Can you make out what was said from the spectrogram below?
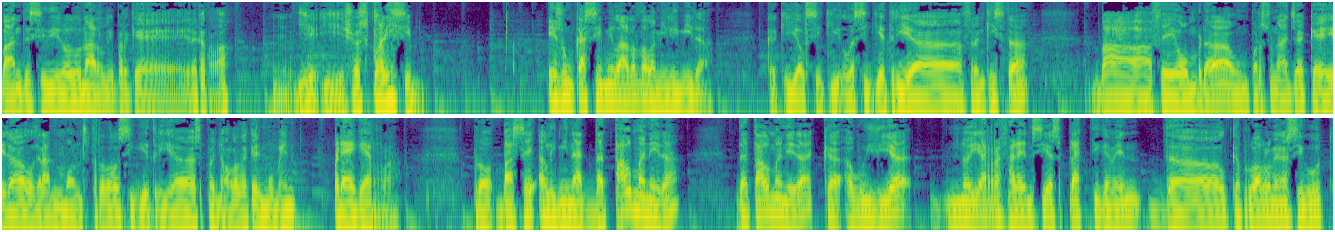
van decidir no donar-li perquè era català. I, I això és claríssim. És un cas similar al de l'Emili Mira, que aquí el psiqui la psiquiatria franquista va fer ombra a un personatge que era el gran monstre de la psiquiatria espanyola d'aquell moment, preguerra. Però va ser eliminat de tal manera de tal manera que avui dia no hi ha referències pràcticament del que probablement ha sigut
